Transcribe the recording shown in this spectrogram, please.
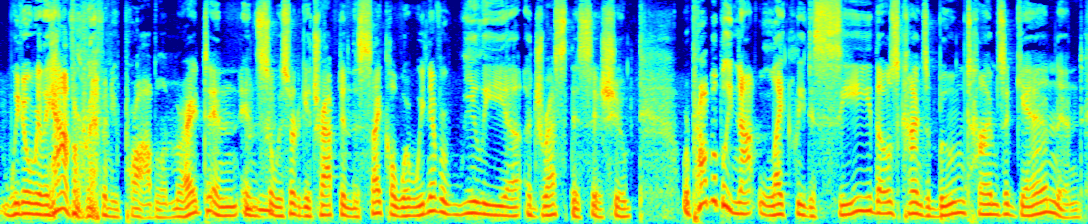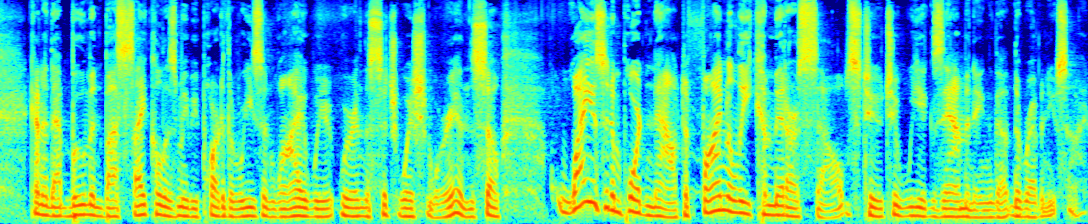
we don't really have a revenue problem, right? And and mm-hmm. so we sort of get trapped in this cycle where we never really uh, address this issue. We're probably not likely to see those kinds of boom times again, and kind of that boom and bust cycle is maybe part of the reason why we, we're in the situation we're in. So. Why is it important now to finally commit ourselves to to re-examining the, the revenue side?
